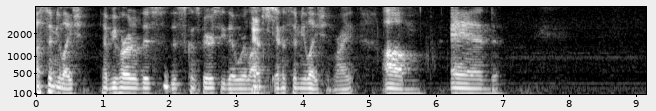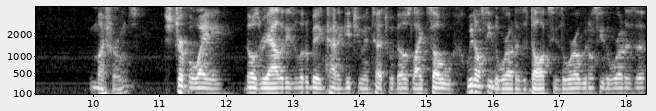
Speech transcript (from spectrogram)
a simulation. Have you heard of this this conspiracy that we're like Yes. in a simulation, right? Um, and mushrooms. Strip away those realities a little bit and kind of get you in touch with those like so we don't see the world as a dog sees the world. We don't see the world as a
